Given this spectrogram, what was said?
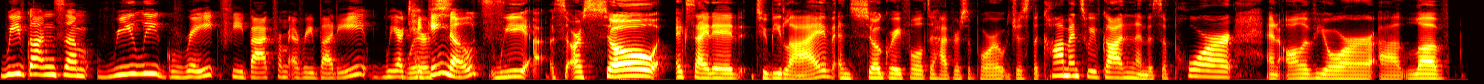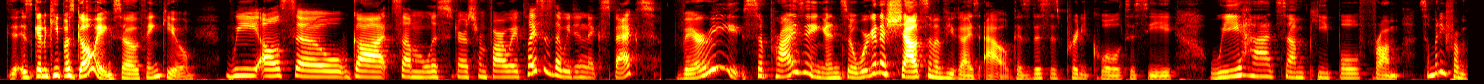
We've gotten some really great feedback from everybody. We are We're taking notes. We are so excited to be live and so grateful to have your support. Just the comments we've gotten and the support and all of your uh, love is going to keep us going. So thank you. We also got some listeners from faraway places that we didn't expect. Very surprising. And so we're going to shout some of you guys out because this is pretty cool to see. We had some people from somebody from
